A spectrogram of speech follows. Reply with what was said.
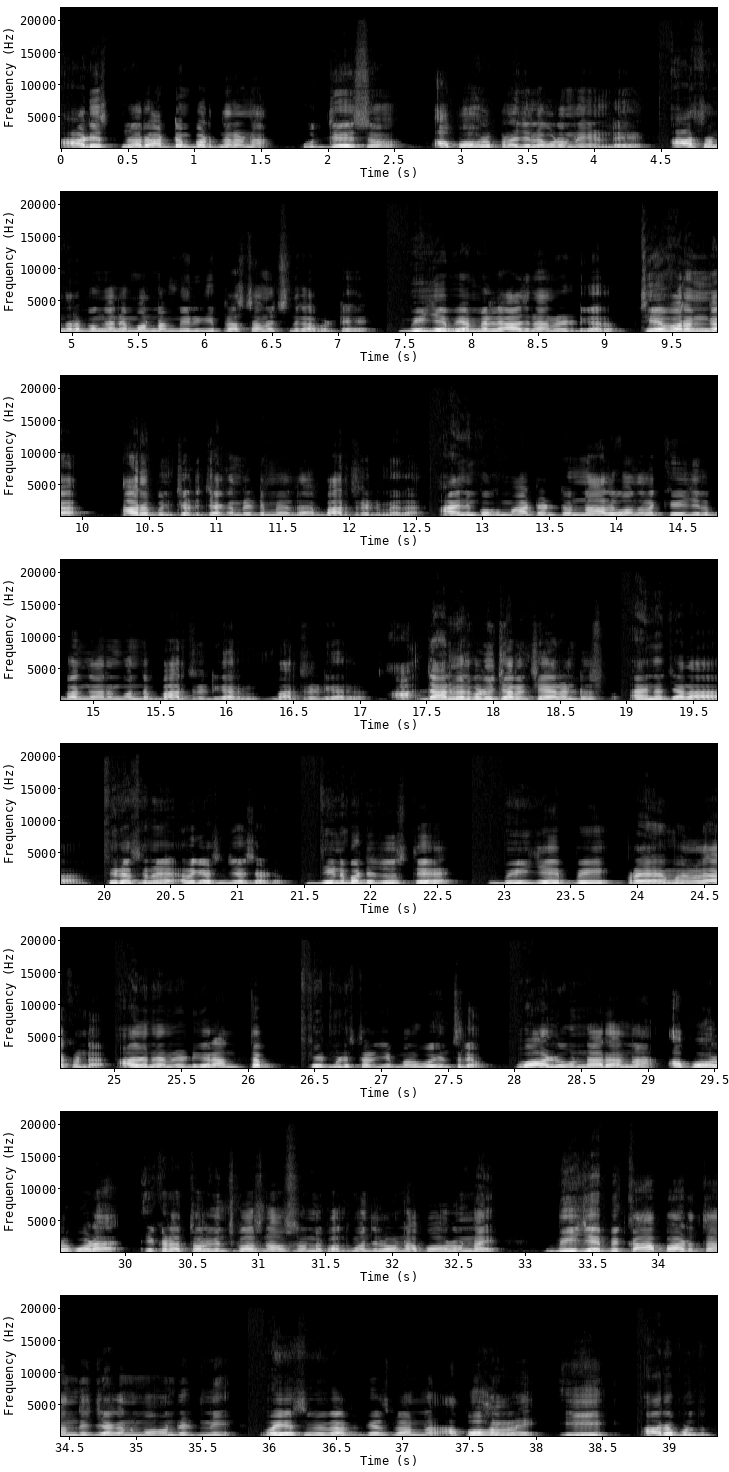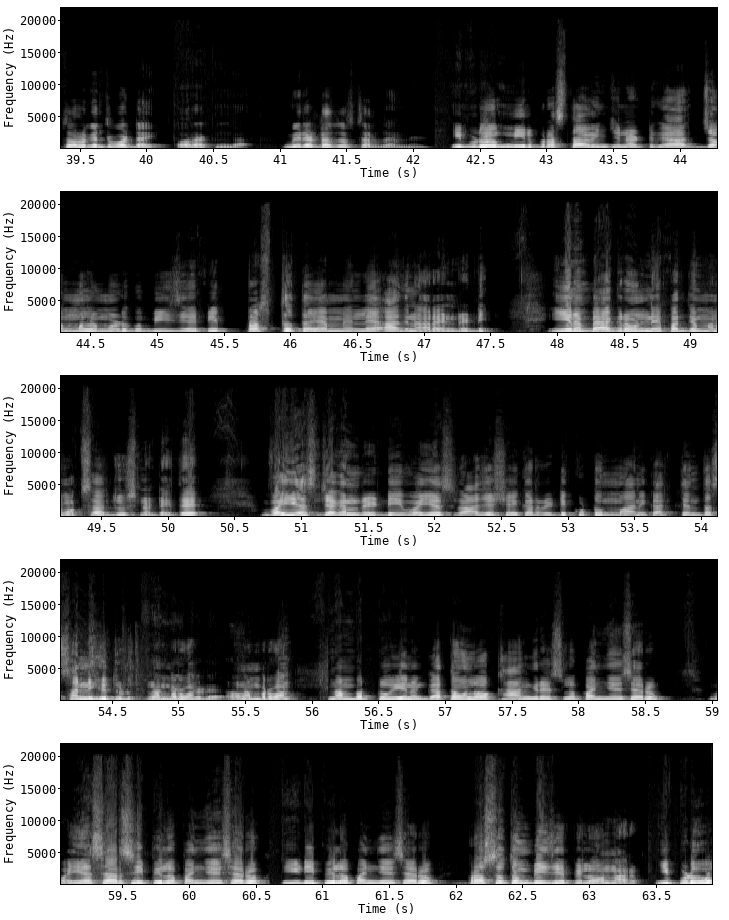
ఆడిస్తున్నారు అడ్డం పడుతున్నారన్న ఉద్దేశం అపోహలు ప్రజల్లో కూడా ఉన్నాయండి. ఆ సందర్భంగానే మొన్న మీరు ఈ ప్రస్తావన వచ్చింది కాబట్టి బీజేపీ ఎమ్మెల్యే ఆదినారాయణ రెడ్డి గారు తీవ్రంగా ఆరోపించాడు జగన్ రెడ్డి మీద భారతిరెడ్డి మీద. ఆయన ఇంకొక మాట అంటూ నాలుగు వందల కేజీలు బంగారం కొంద భారతిరెడ్డి గారు భారతిరెడ్డి గారు దాని మీద కూడా విచారణ చేయాలంటూ ఆయన చాలా సీరియస్గానే అలిగేషన్ చేశాడు. దీన్ని బట్టి చూస్తే బీజేపీ ప్రయోగం లేకుండా ఆదినారాయణ రెడ్డి గారు అంత స్టేట్మెంట్ ఇస్తారని చెప్పి మనం ఊహించలేం. వాళ్ళు ఉన్నారన్న అపోహలు కూడా ఇక్కడ తొలగించుకోవాల్సిన అవసరం ఉంది. కొంతమందిలో ఉన్న అపోహలు ఉన్నాయి. బీజేపీ కాపాడుతుంది జగన్మోహన్ రెడ్డిని వైఎస్ వివేక కేసులో అన్న అపోహలని ఈ ఆరోపణలతో తొలగించబడ్డాయి ఓ రకంగా. మీరు ఎట్లా చూస్తారు దాన్ని? ఇప్పుడు మీరు ప్రస్తావించినట్టుగా జమ్ముల మడుగు బీజేపీ ప్రస్తుత ఎమ్మెల్యే ఆదినారాయణ రెడ్డి. ఈయన బ్యాక్గ్రౌండ్ నేపథ్యం మనం ఒకసారి చూసినట్టయితే వైఎస్ జగన్ రెడ్డి వైఎస్ రాజశేఖర్ రెడ్డి కుటుంబానికి అత్యంత సన్నిహితుడు number one. Number one number two ఈయన గతంలో కాంగ్రెస్లో పనిచేశారు వైఎస్ఆర్సీపీలో పనిచేశారు టీడీపీలో పనిచేశారు ప్రస్తుతం బీజేపీలో ఉన్నారు. ఇప్పుడు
